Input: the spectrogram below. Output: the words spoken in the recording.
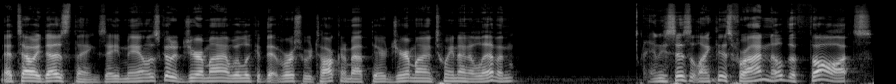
That's how he does things. Amen. Let's go to Jeremiah. We'll look at that verse we were talking about there. Jeremiah 29 11. And he says it like this For I know the thoughts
